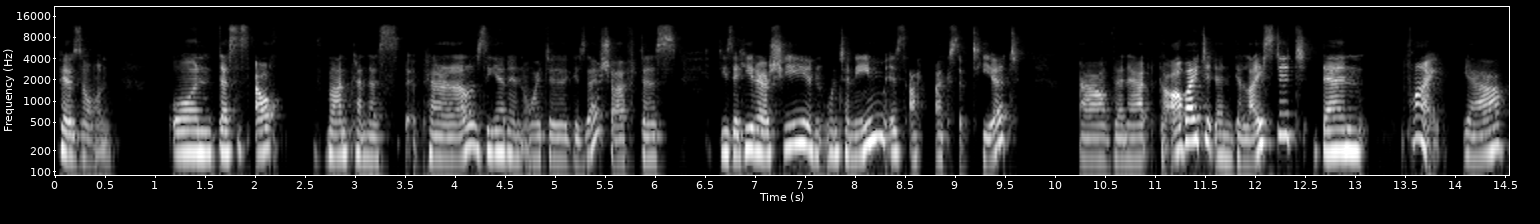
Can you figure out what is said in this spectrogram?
Personen. Und das ist auch, man kann das parallel sehen in unserer Gesellschaft, dass diese Hierarchie in Unternehmen ist ak akzeptiert. Uh, wenn er gearbeitet und geleistet, dann fein, ja.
